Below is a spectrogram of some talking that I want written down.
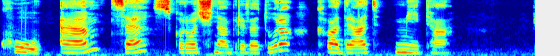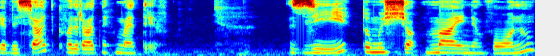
QM – це скорочена абревіатура квадрат міта 50 квадратних метрів. Sie, тому що meine Wohnung,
